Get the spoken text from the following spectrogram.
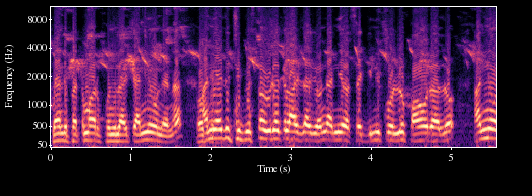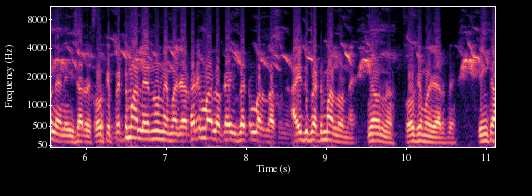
ఇలాంటి పెట్టమారు పుంజులు అయితే అన్ని ఉన్నాయన్నా. అన్ని అయితే చూపిస్తాం. వీడియో అయితే లాస్ట్ దాకా అన్ని వస్తాయి. గిన్ని కోళ్ళు పావురాలు అన్ని ఉన్నాయి ఈసారి ఓకే పెట్టమాలు ఎన్ని ఉన్నాయి మజార్ పెట్టమార్లు ఒక ఐదు పెట్టమార్లు ఉన్నాయి. ఐదు పెట్టమాలు ఉన్నాయి. అవునా? ఓకే మజార్ ఇంకా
